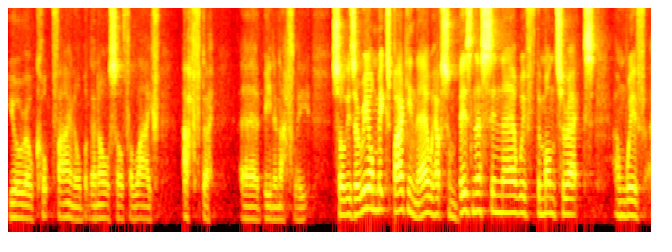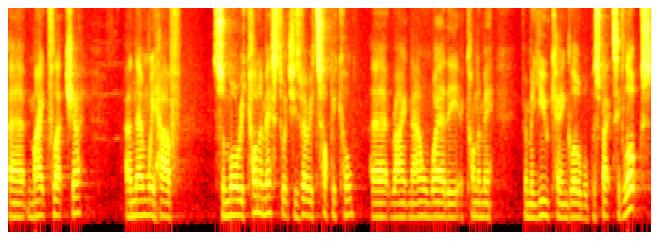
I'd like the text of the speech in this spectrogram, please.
Euro Cup final, but then also for life after uh, being an athlete? So there's a real mixed bag in there. We have some business in there with the Montirex and with uh, Mike Fletcher. And then we have some more economists, which is very topical uh, right now, and where the economy from a UK and global perspective looks.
